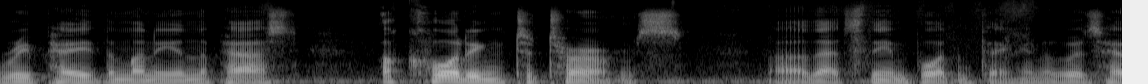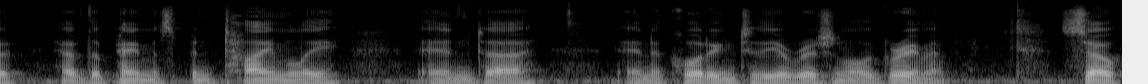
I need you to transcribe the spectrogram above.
repay the money in the past according to terms. Uh, that's the important thing. In other words, have, have the payments been timely and, uh, and according to the original agreement. So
